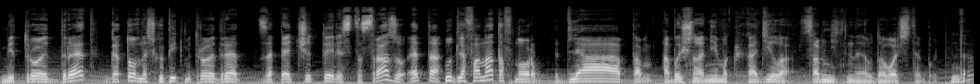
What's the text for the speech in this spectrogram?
Metroid Dread, готовность купить Metroid Dread за 5400 сразу, это, ну, для фанатов норм. Для, там, обычного мимо крокодила сомнительное удовольствие будет. Да,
